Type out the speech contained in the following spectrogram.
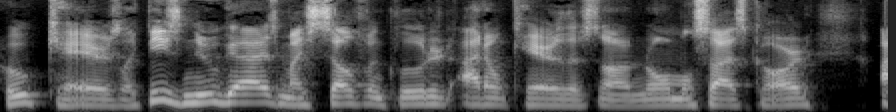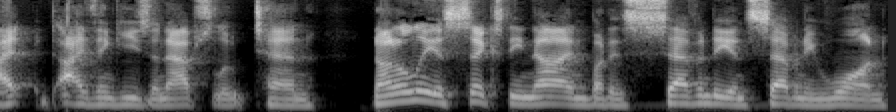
who cares? Like these new guys, myself included, I don't care that it's not a normal size card. I I think he's an absolute 10. Not only is 69, but is 70 and 71,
